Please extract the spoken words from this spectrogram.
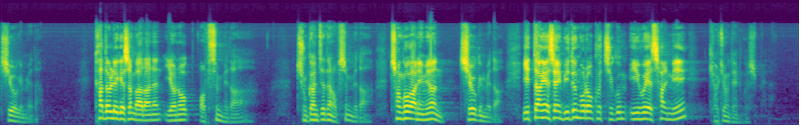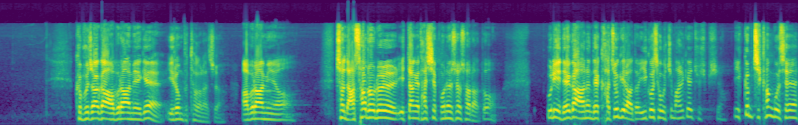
지옥입니다. 카톨릭에서 말하는 연옥 없습니다. 중간지대는 없습니다. 천국 아니면 지옥입니다. 이 땅에서의 믿음으로 그 지금 이후의 삶이 결정되는 것입니다. 그 부자가 아브라함에게 이런 부탁을 하죠. 아브라함이요. 저 나사로를 이 땅에 다시 보내셔서라도 우리 내가 아는 내 가족이라도 이곳에 오지 말게 해 주십시오. 이 끔찍한 곳에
